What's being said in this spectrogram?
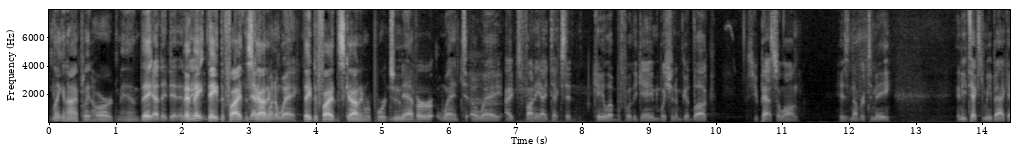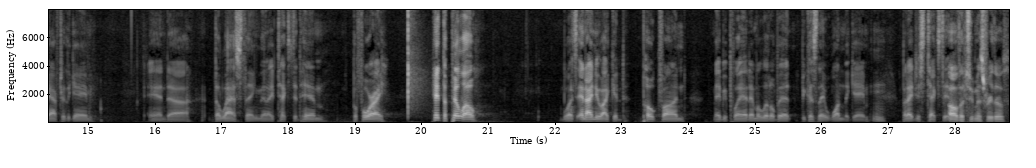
Link and I played hard, man. They, Yeah, they did, and and, they, they they defied the never scouting. went away. They defied the scouting report too. Never went away. I, it's funny. I texted Caleb before the game, wishing him good luck. So you passed along his number to me, and he texted me back after the game. And uh, the last thing that I texted him before I hit the pillow was, and I knew I could poke fun, maybe play at him a little bit because they won the game. But I just texted. Oh, the two missed free throws.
